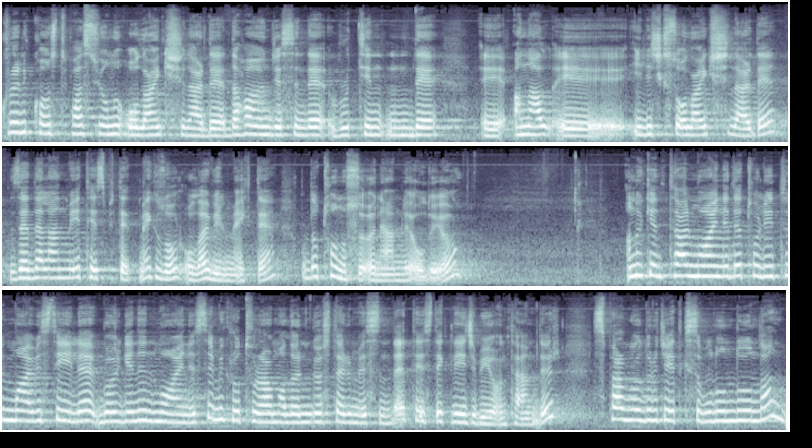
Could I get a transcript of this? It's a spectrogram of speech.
kronik konstipasyonu olan kişilerde, daha öncesinde rutinde e, anal e, ilişkisi olan kişilerde zedelenmeyi tespit etmek zor olabilmekte. Burada tonusu önemli oluyor. Anogenital muayenede tolitin mavisi ile bölgenin muayenesi mikrotravmaların gösterilmesinde destekleyici bir yöntemdir. Sperm öldürücü etkisi bulunduğundan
